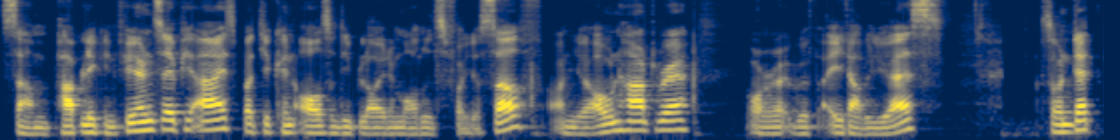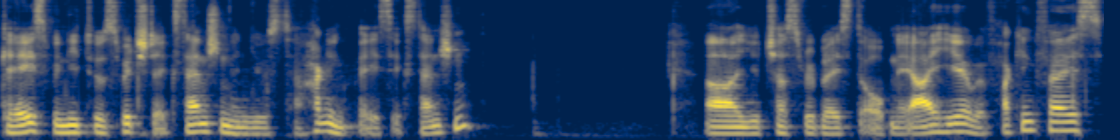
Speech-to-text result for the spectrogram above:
some public inference APIs, but you can also deploy the models for yourself on your own hardware or with AWS. So in that case, we need to switch the extension and use the Hugging Face extension. Uh, you just replace the OpenAI here with Hugging Face.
